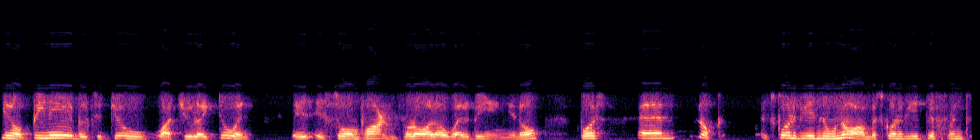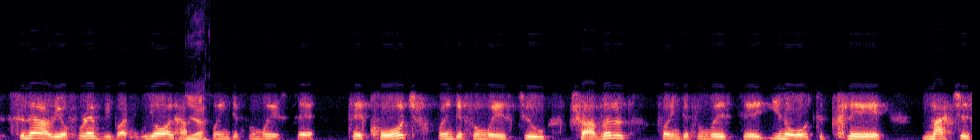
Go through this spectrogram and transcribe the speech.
you know, being able to do what you like doing is, is so important for all our well-being, you know. But um, look, it's going to be a new norm. It's going to be a different scenario for everybody. We all have yeah. to find different ways to, to coach, find different ways to travel, find different ways to, you know, to play matches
